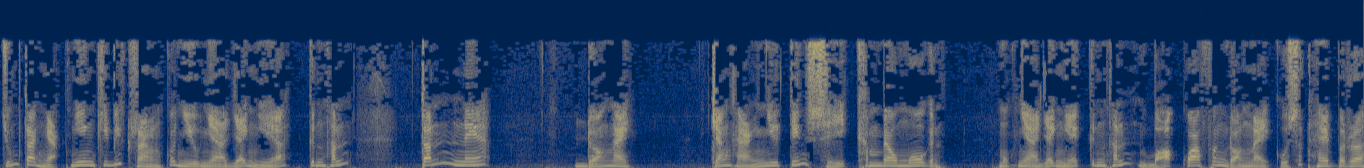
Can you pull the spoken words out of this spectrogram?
chúng ta ngạc nhiên khi biết rằng có nhiều nhà giải nghĩa kinh thánh tránh né đoạn này. Chẳng hạn như tiến sĩ Campbell Morgan, một nhà giải nghĩa kinh thánh bỏ qua phân đoạn này của sách Hebrew.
